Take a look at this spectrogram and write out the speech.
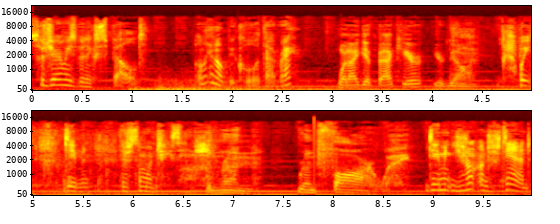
So Jeremy's been expelled. Elena will be cool with that, right? When I get back here, you're gone. Wait, Damon, there's someone chasing me. Then run. Run far away. Damon, you don't understand.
